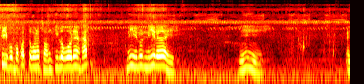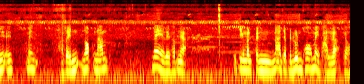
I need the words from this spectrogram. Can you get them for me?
ที่ผมบอกว่าตัวละสองกิโลเนี่ยครับ นี่รุ่นนี้เลย นี่อันนี้อันนี้ไม่ใส่นอกน้ำแน่เลยครับเนี่ยที่จริงมันเป็นน่าจะเป็นรุ่นพ่อไม่พันแล้วเดี๋ยว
